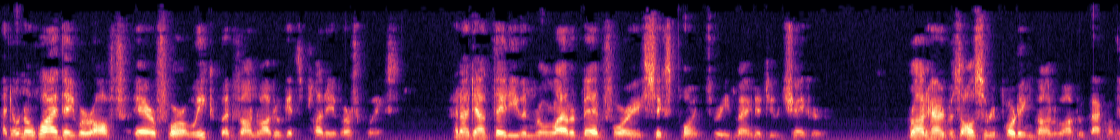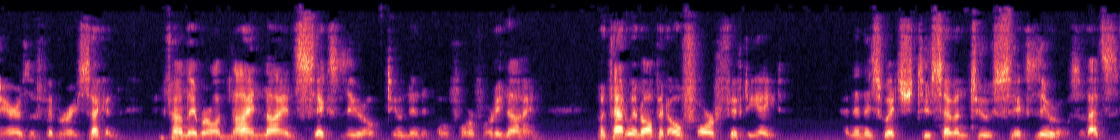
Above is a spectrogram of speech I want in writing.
I don't know why they were off air for a week, but Vanuatu gets plenty of earthquakes, and I doubt they'd even roll out of bed for a 6.3 magnitude shaker. Ron Howard was also reporting Vanuatu back on the air as of February 2nd and found they were on 9960, tuned in at 0449, but that went off at 0458. And then they switched to 7260, so that's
